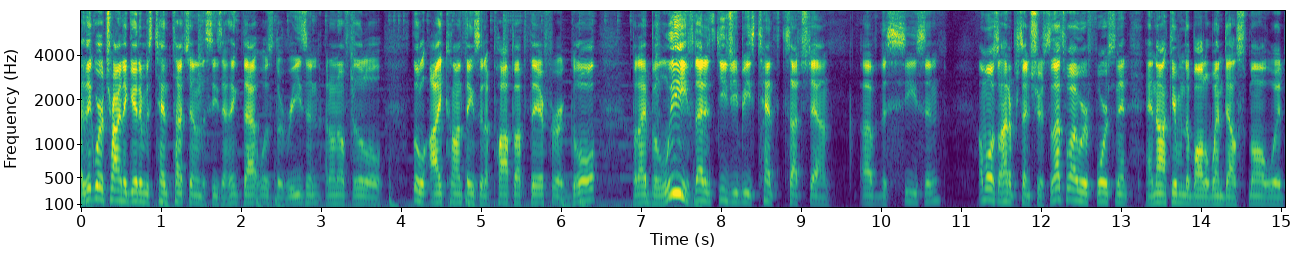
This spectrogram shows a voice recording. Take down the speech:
I think we're trying to get him his 10th touchdown of the season. I think that was the reason. I don't know if the little little icon thing's going to pop up there for a goal, but I believe that is DGB's 10th touchdown of the season. Almost 100% sure. So that's why we're forcing it and not giving the ball to Wendell Smallwood.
